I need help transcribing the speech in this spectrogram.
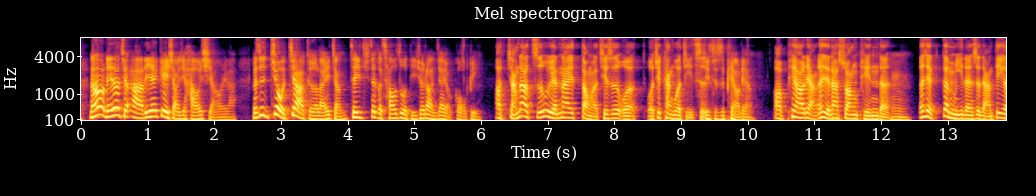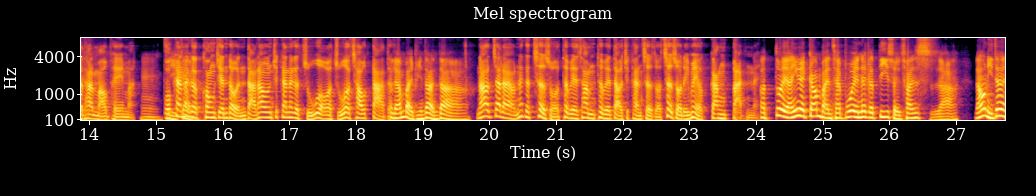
然后人家觉得啊，你些 gay 小姐好小啦，可是就价格来讲，这这个操作的确让人家有诟病。哦，讲到植物园那一栋啊，其实我我去看过几次，其实是漂亮哦，漂亮，而且它双拼的，嗯，而且更迷人是讲，第一个它的毛坯嘛，嗯，我看那个空间都很大，他们去看那个主卧，哦，主卧超大的，两百平都很大啊，然后再来那个厕所，特别他们特别带我去看厕所，厕所里面有钢板呢，啊，对啊，因为钢板才不会那个滴水穿石啊，然后你在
